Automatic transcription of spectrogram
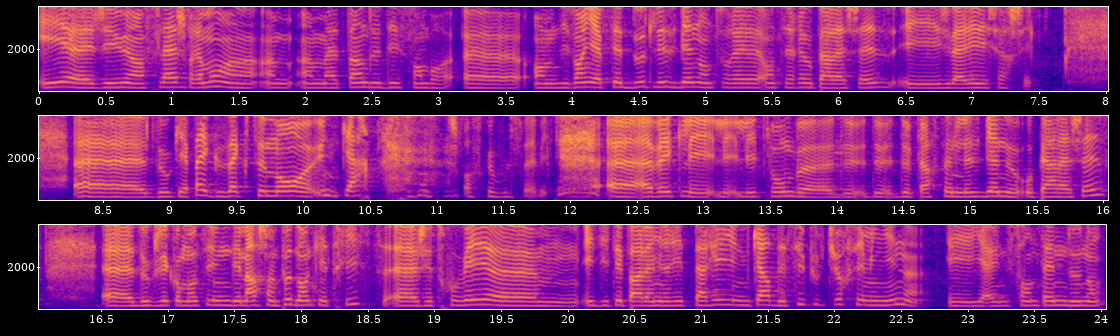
Et j'ai eu un flash vraiment un, matin de décembre en me disant il y a peut-être d'autres lesbiennes enterrées au Père Lachaise et je vais aller les chercher. Euh, donc il n'y a pas exactement une carte, je pense que vous le savez, euh, avec les, les, les, tombes de, de, de, personnes lesbiennes au, Père Lachaise. Euh, donc j'ai commencé une démarche un peu d'enquêtrice. Euh, j'ai trouvé, euh, édité par la mairie de Paris, une carte des sépultures féminines et il y a une centaine de noms.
